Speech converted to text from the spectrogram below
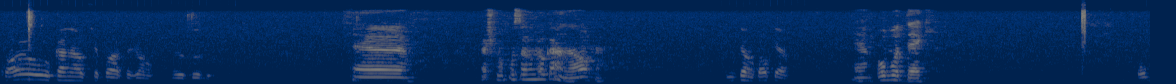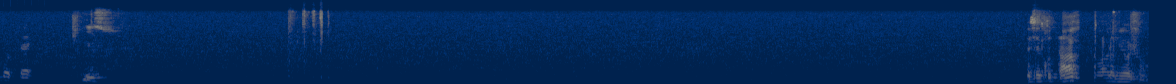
Qual é o canal que você posta, João? No YouTube? É... Acho que vou postar no meu canal, cara. Então, qual que é? É Robotech. Robotech. Isso. Executar agora, meu João.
